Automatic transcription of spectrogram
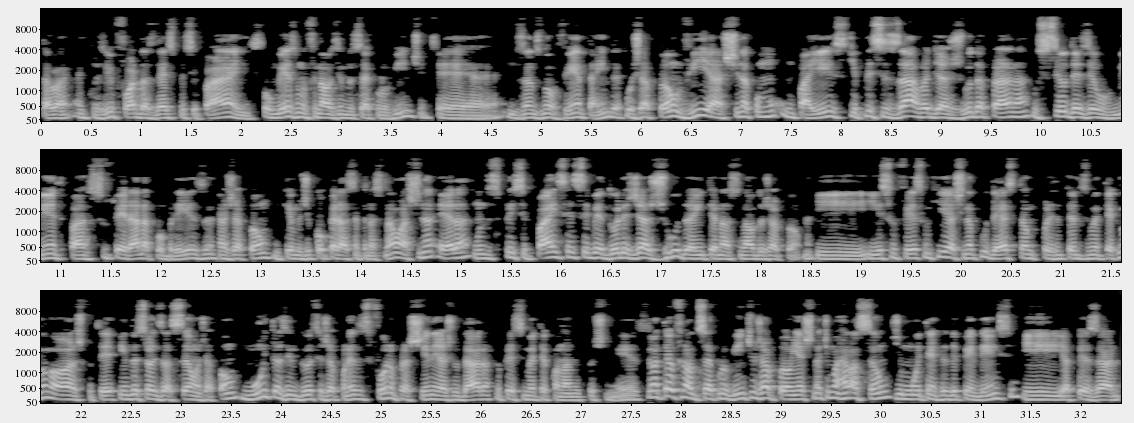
tá, inclusive fora das dez principais, ou mesmo no finalzinho do século XX, é, nos anos 90 ainda, o Japão via a China como um país que precisava de ajuda para o seu desenvolvimento, para superar a pobreza. O Japão, em termos de cooperação internacional, a China era um dos principais recebedores de ajuda internacional do Japão. Né? E, e, isso fez com que a China pudesse, então, por exemplo, ter desenvolvimento tecnológico, ter industrialização. O Japão, muitas indústrias japonesas foram para a China e ajudaram no crescimento econômico chinês. Então, até o final do século XX, o Japão e a China tinham uma relação de muita interdependência e, apesar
